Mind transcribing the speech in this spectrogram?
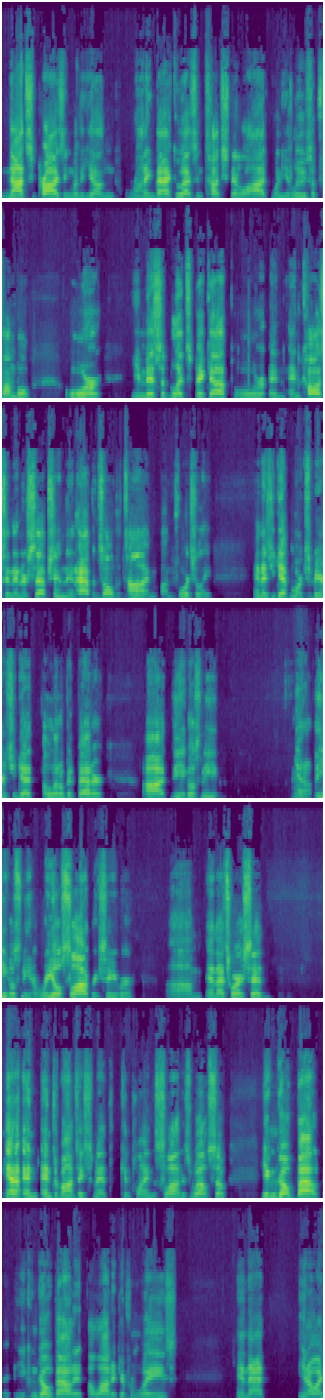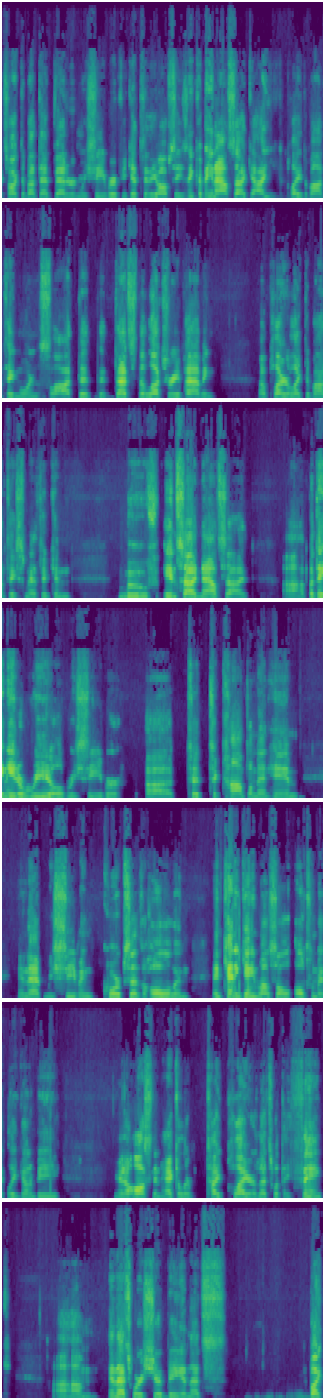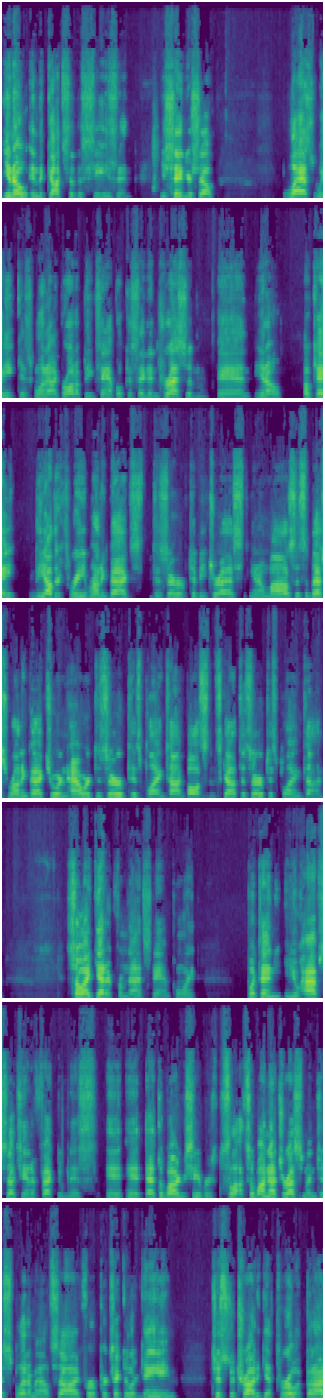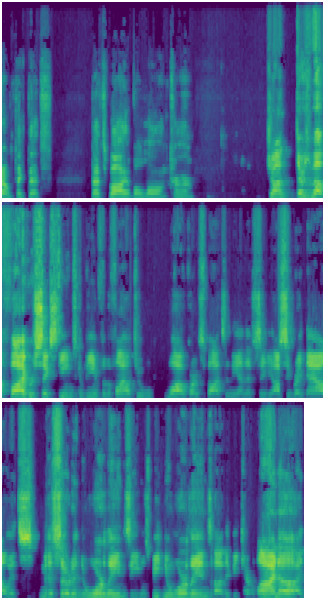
not surprising with a young running back who hasn't touched it a lot. When you lose a fumble, or you miss a blitz pickup, or and and cause an interception, it happens all the time, unfortunately. And as you get more experience, you get a little bit better. Uh, the Eagles need you know, the Eagles need a real slot receiver. Um, and that's where I said, yeah, and, and DeVonta Smith can play in the slot as well. So you can go about, you can go about it a lot of different ways in that, you know, I talked about that veteran receiver. If you get to the offseason, it could be an outside guy. You can play DeVonta more in the slot. That, that that's the luxury of having a player like DeVonta Smith who can move inside and outside. Uh, but they need a real receiver uh, to to complement him in that receiving corps as a whole. And and Kenny Gainwell's ultimately going to be, you know, Austin Ekeler type player. That's what they think, um, and that's where he should be. And that's, but you know, in the guts of the season, you say to yourself, last week is when I brought up the example because they didn't dress him. And, you know, okay, the other three running backs deserve to be dressed. You know, Miles is the best running back. Jordan Howard deserved his playing time. Boston Scott deserved his playing time. So I get it from that standpoint. But then you have such ineffectiveness in, in, at the wide receiver slot. So why not dress them and just split them outside for a particular game just to try to get through it. But I don't think that's that's viable long term. John, there's about five or six teams competing for the final two wild card spots in the NFC. Obviously, right now it's Minnesota and New Orleans. The Eagles beat New Orleans. Uh, they beat Carolina.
